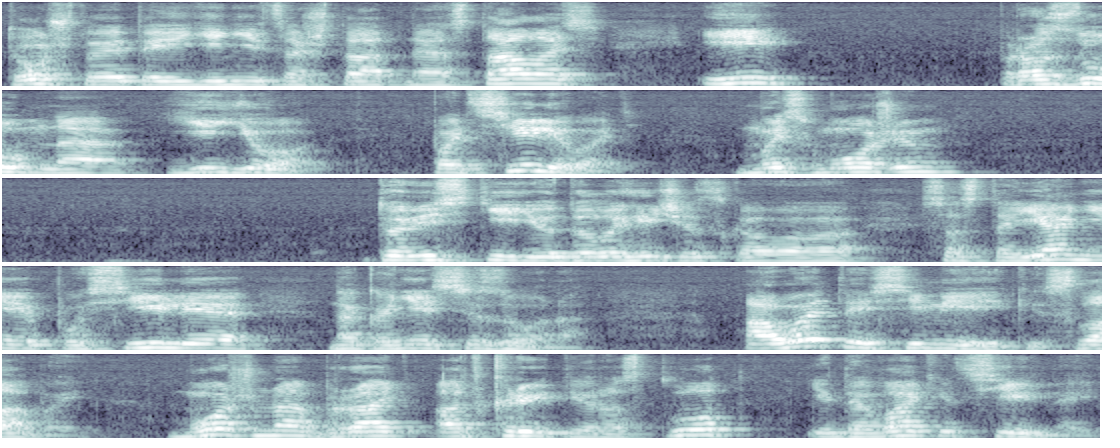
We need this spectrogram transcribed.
то, что эта единица штатная осталась, и разумно ее подсиливать, мы сможем довести ее до логического состояния по силе на конец сезона. А в этой семейке слабой можно брать открытый расплод и давать сильный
